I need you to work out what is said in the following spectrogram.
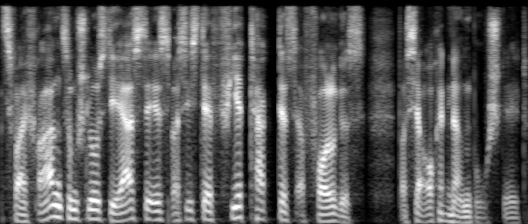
Zwei Fragen zum Schluss. Die erste ist, was ist der Viertakt des Erfolges, was ja auch in deinem Buch steht?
